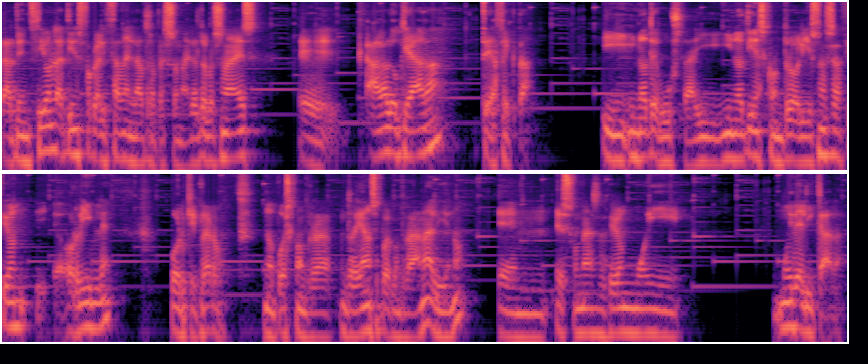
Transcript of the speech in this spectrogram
la atención la tienes focalizada en la otra persona. Y la otra persona es, eh, haga lo que haga, te afecta. Y, no te gusta y, no tienes control. Y es una sensación horrible porque, claro, no puedes controlar, en realidad no se puede controlar a nadie, ¿no? Em, es una sensación muy, muy delicada.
